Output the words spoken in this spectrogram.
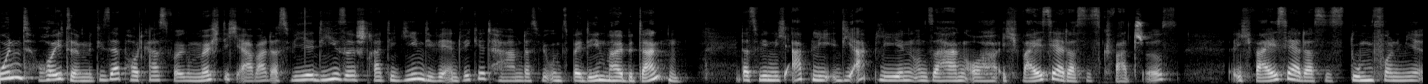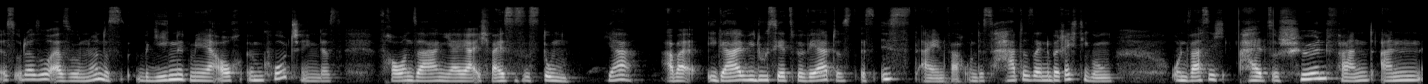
Und heute mit dieser Podcast-Folge möchte ich aber, dass wir diese Strategien, die wir entwickelt haben, dass wir uns bei denen mal bedanken. Dass wir nicht able die ablehnen und sagen, oh, ich weiß ja, dass es Quatsch ist. Ich weiß ja, dass es dumm von mir ist oder so. Also, ne, das begegnet mir ja auch im Coaching, dass Frauen sagen, ja, ja, ich weiß, es ist dumm. Ja, aber egal wie du es jetzt bewertest, es ist einfach und es hatte seine Berechtigung. Und was ich halt so schön fand an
